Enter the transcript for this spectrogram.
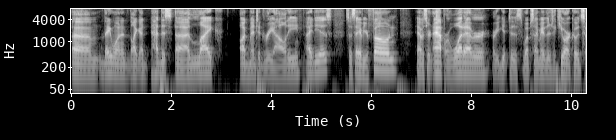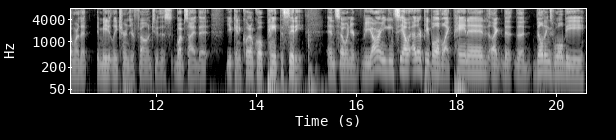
Um, they wanted like I had this. Uh, I like augmented reality ideas. So say of your phone, have a certain app or whatever, or you get to this website. Maybe there's a QR code somewhere that immediately turns your phone to this website that you can quote unquote paint the city. And so when you're VR, you can see how other people have like painted. Like the the buildings will be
